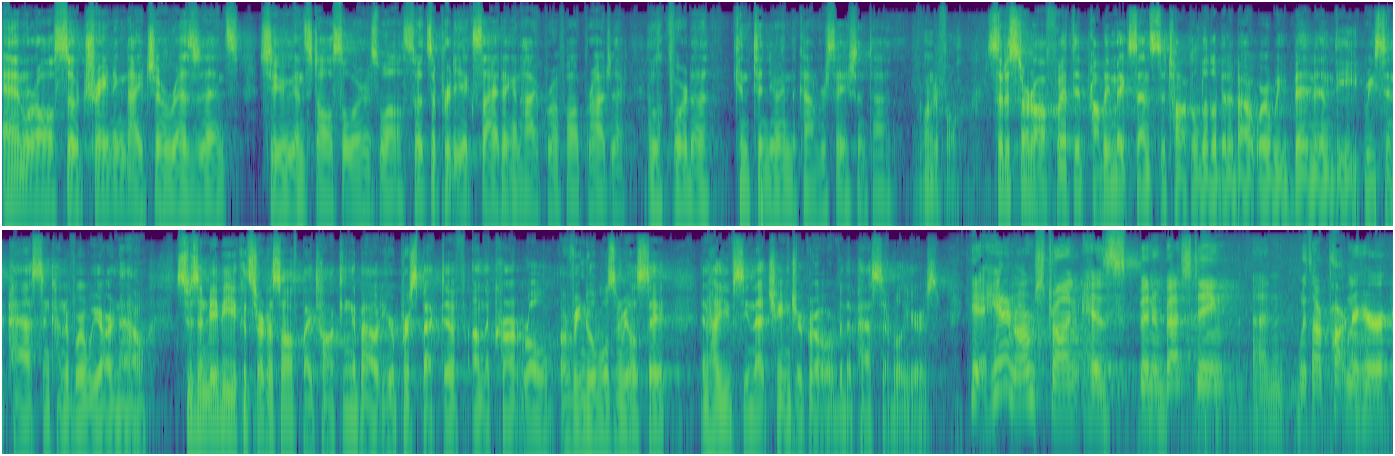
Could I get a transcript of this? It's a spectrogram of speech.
and we're also training NYCHA residents to install solar as well. So it's a pretty exciting and high profile project, and look forward to continuing the conversation, Todd. Wonderful. So, to start off with, it probably makes sense to talk a little bit about where we've been in the recent past and kind of where we are now. Susan, maybe you could start us off by talking about your perspective on the current role of renewables in real estate and how you've seen that change or grow over the past several years. Yeah, Hannon Armstrong has been investing uh, with our partner here,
